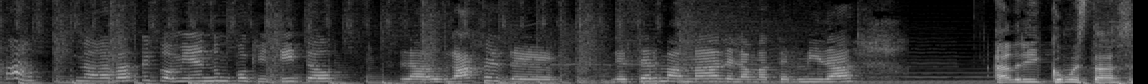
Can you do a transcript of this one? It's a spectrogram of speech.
Me agarraste comiendo un poquitito los gajes de, de ser mamá, de la maternidad. Adri, ¿cómo estás?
